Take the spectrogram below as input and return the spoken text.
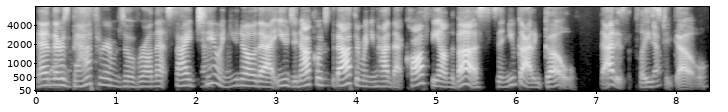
and there's bathrooms over on that side Yeah. too and you know that you did not go to the bathroom when you had that coffee on the bus and you got to go that is the place Yep. to go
